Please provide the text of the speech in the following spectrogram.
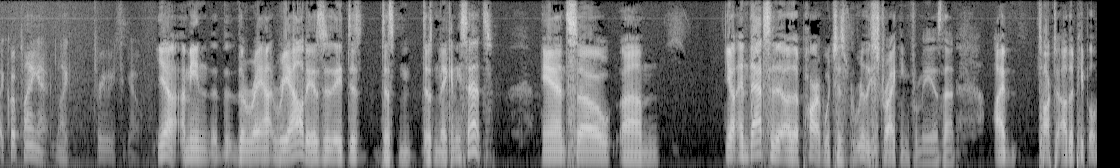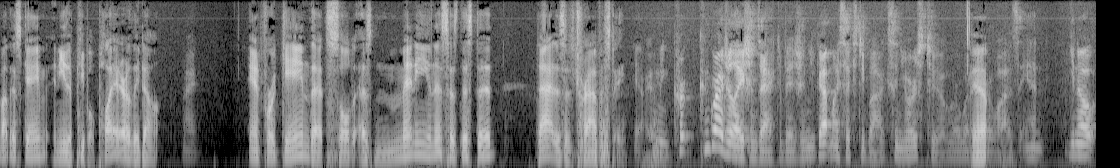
I quit playing it like three weeks ago. Yeah, I mean, the, the rea- reality is it just just doesn't make any sense, and so um, you know, and that's the other part, which is really striking for me, is that I've talked to other people about this game, and either people play it or they don't. Right. And for a game that sold as many units as this did, that is a travesty. Yeah, I mean, cr- congratulations, Activision. You got my sixty bucks and yours too, or whatever Yeah. it was. And you know,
